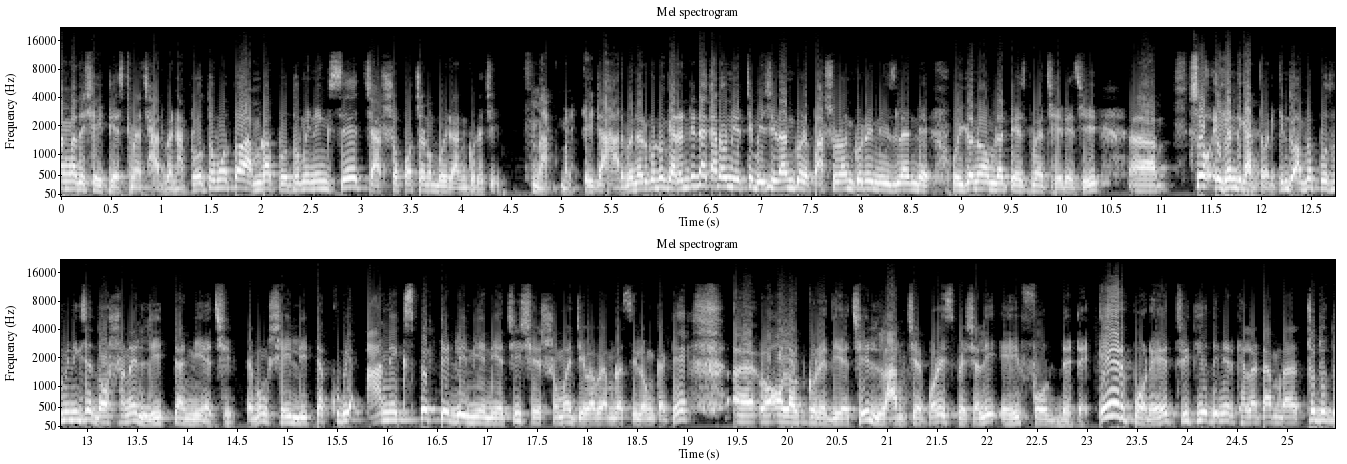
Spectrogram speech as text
বাংলাদেশ এই টেস্ট ম্যাচ হারবে না? প্রথমত আমরা প্রথম ইনিংসে চারশো পঁচানব্বই রান করেছি। না মানে এটা হারবে না কোনো গ্যারান্টি না, কারণ এর চেয়ে বেশি রান করে, পাঁচশো রান করে নিউজিল্যান্ডে, ওইখানেও আমরা টেস্ট ম্যাচ হেরেছি। সো এখান থেকে হারতে পারি। কিন্তু আমরা প্রথম ইনিংসে দশ রানের লিডটা নিয়েছি, এবং সেই লিডটা খুবই আনএক্সপেক্টেডলি নিয়ে নিয়েছি। শেষ সময় যেভাবে আমরা শ্রীলঙ্কাকে অল আউট করে দিয়েছি লাঞ্চের পরে স্পেশালি এই ফোর্থ ডেটে এরপরে তৃতীয় দিনের খেলাটা আমরা, চতুর্থ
